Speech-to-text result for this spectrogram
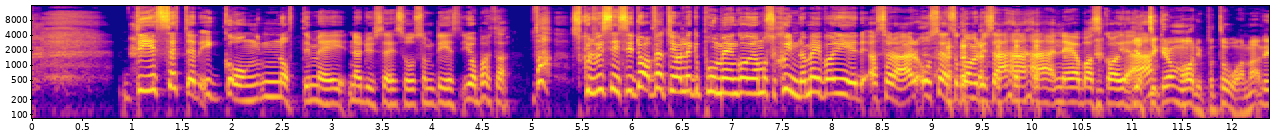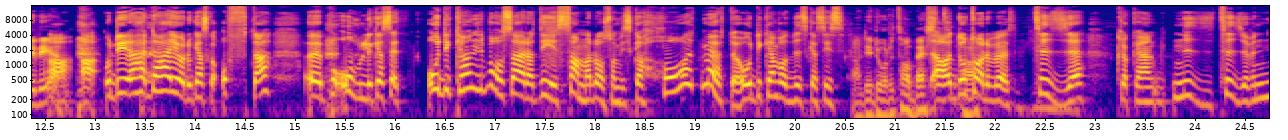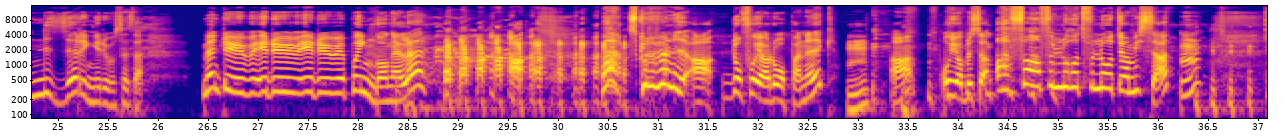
Det sätter igång något i mig när du säger så som det. Jag bara så här, va? Skulle vi ses idag? Vänta jag lägger på mig en gång, jag måste skynda mig. Vad är det? Alltså där. Och sen så kommer du säga haha, nej jag bara skojar. Jag tycker om att ha det på tårna, det är det. Ja, ja. Och det, här- det här gör du ganska ofta eh, på olika sätt. Och det kan vara så här att det är samma dag som vi ska ha ett möte och det kan vara att vi ska ses Ja, det är då det tar bäst. Ja, då tar det bäst. Tio, klockan nio, tio över nio ringer du och säger så här. Men du, är du, är du på ingång eller? Va? Skulle väl ni? Ja, då får jag råpanik. Ja. Och jag blir så här, ah, fan förlåt, förlåt, jag har missat. Mm.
